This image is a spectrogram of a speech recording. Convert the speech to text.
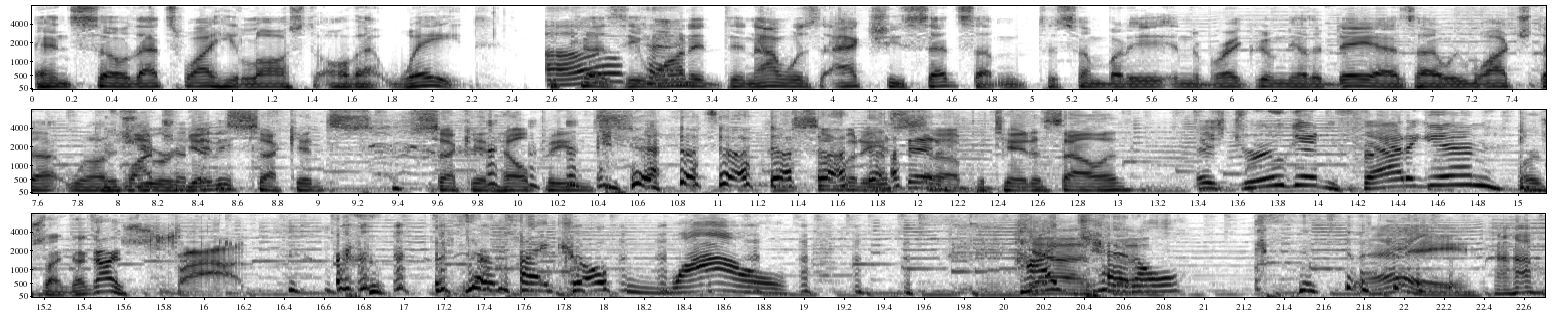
and so that's why he lost all that weight because he Oh, okay. wanted. And I was actually said something to somebody in the break room the other day as I we watched that. Well, Because you were getting it. seconds, second helpings of somebody's uh, potato salad. Is Drew getting fat again? Or it's like, that guy's fat. They're like, oh wow. Hi, Yeah, so- kettle. hey, how?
